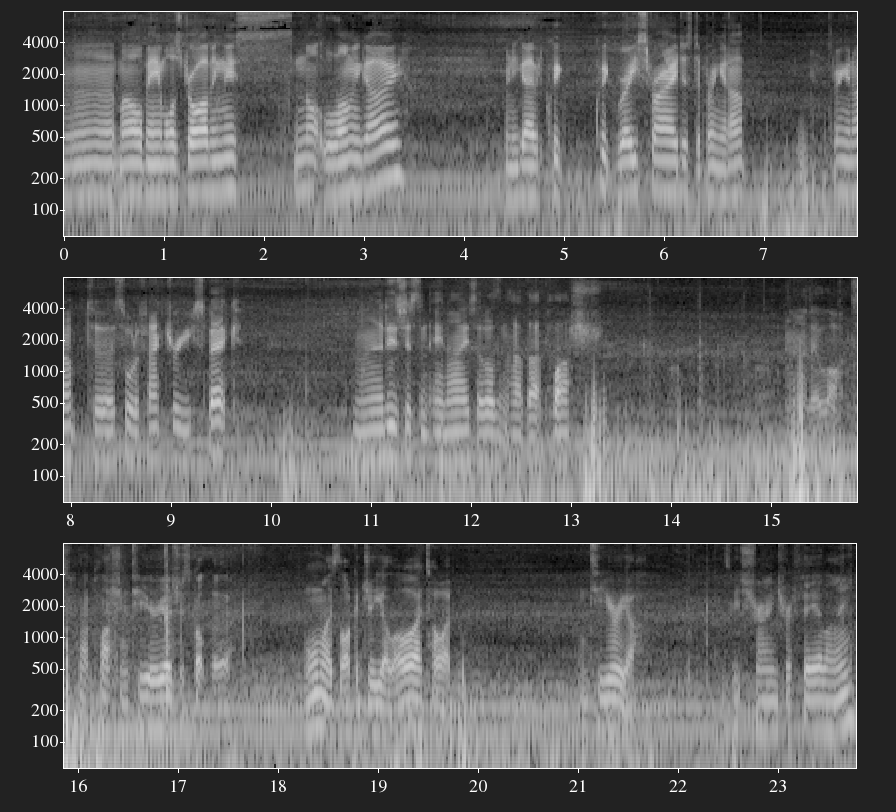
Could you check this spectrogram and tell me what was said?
Uh, my old man was driving this not long ago and he gave it a quick quick respray just to bring it up bring it up to sort of factory spec it is just an NA so it doesn't have that plush no, they're locked that plush interior it's just got the almost like a GLI type interior it's a bit strange for a Fairlane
